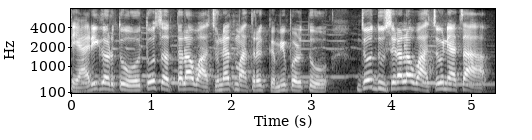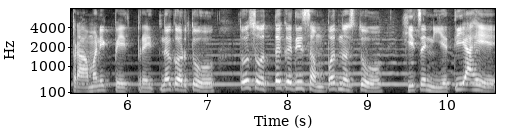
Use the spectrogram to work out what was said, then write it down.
तयारी करतो तो स्वतःला वाचवण्यात मात्र कमी पडतो. जो दुसऱ्याला वाचवण्याचा प्रामाणिक पे प्रयत्न करतो तो स्वतः कधी संपत नसतो हीच नियती आहे.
